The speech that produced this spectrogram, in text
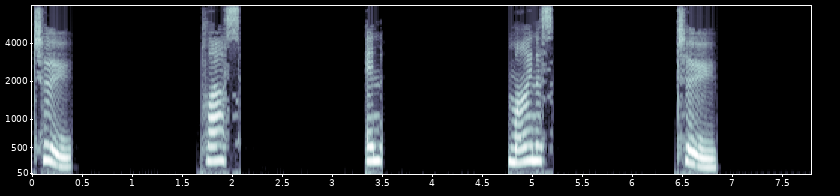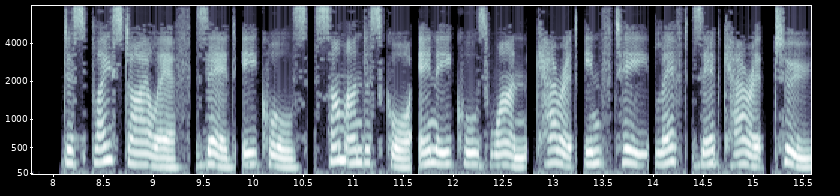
two plus N minus two Display style f z equals sum underscore n equals one caret inf t left z caret two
